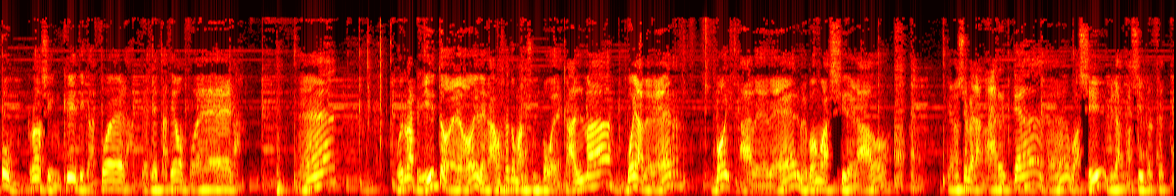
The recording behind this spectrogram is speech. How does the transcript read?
Pum, rosin, crítica, fuera. Presentación, fuera. ¿Eh? Muy rapidito, ¿eh? Hoy, venga, vamos a tomarnos un poco de calma. Voy a beber, voy a beber, me pongo así de lado. Que no se ve la marca, ¿eh? O así, mirad, así, perfecto.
